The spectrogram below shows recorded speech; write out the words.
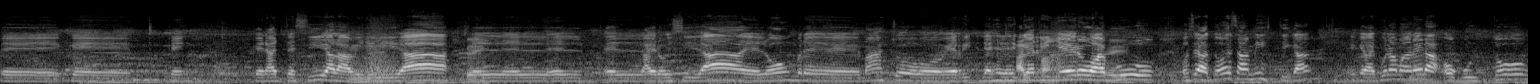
eh, que, que, que enaltecía la virilidad, Sí. el- el- el- el- la heroicidad del hombre macho, guerri- el guerrillero barbudo, o sea, toda esa mística eh, que de alguna manera ocultó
